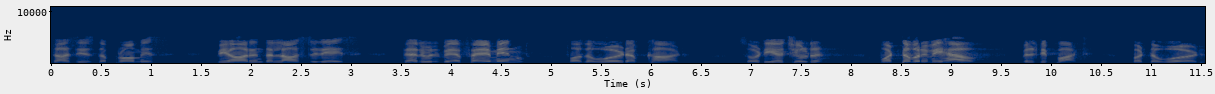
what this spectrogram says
Thus is the promise. We are in the last days. There will be a famine for the word of God. So, dear children, whatever we have will depart, but the word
